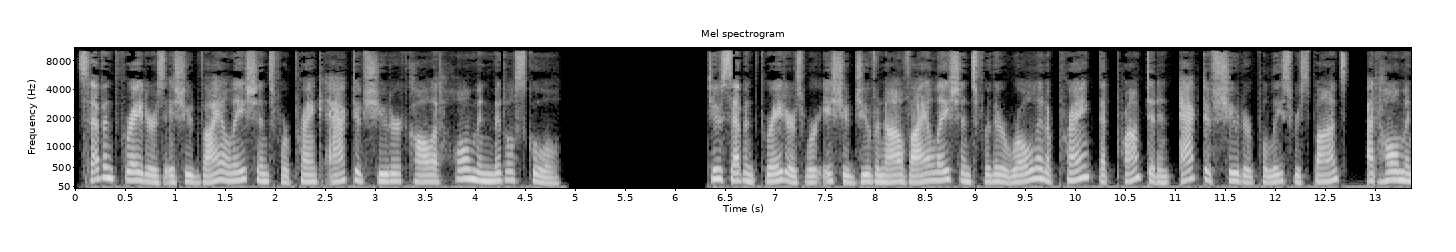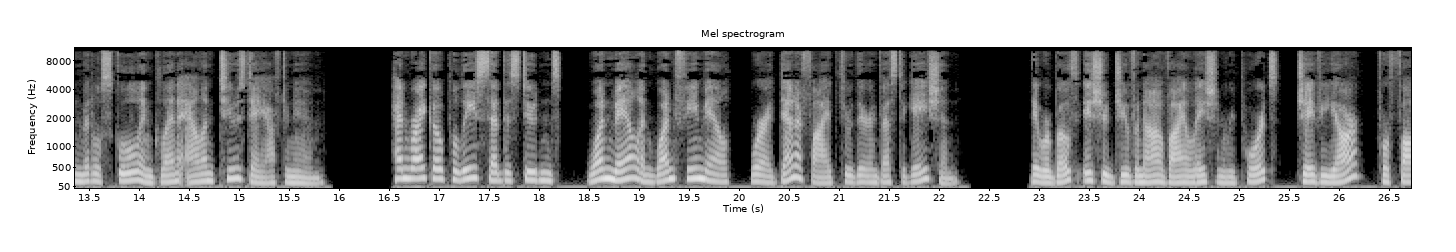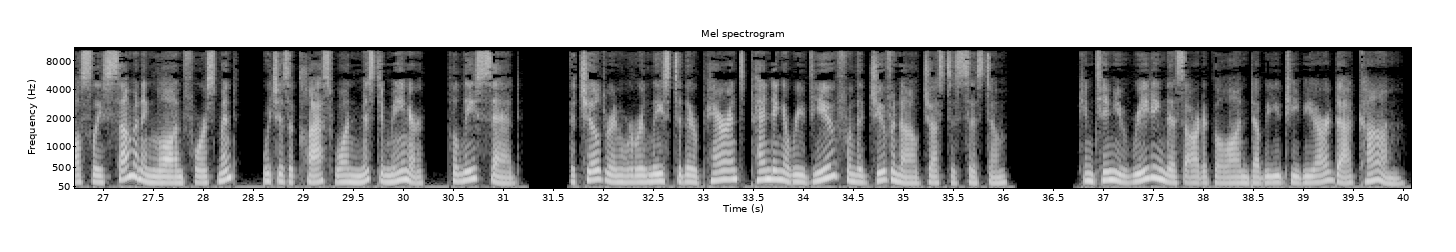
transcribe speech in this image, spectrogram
Seventh graders issued violations for prank active shooter call at Holman Middle School. Two seventh graders were issued juvenile violations for their role in a prank that prompted an active shooter police response at Holman Middle School in Glen Allen Tuesday afternoon. Henrico police said the students, one male and one female, were identified through their investigation. They were both issued juvenile violation reports, JVR, for falsely summoning law enforcement, which is a Class 1 misdemeanor, police said. The children were released to their parents pending a review from the juvenile justice system. Continue reading this article on WTVR.com.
